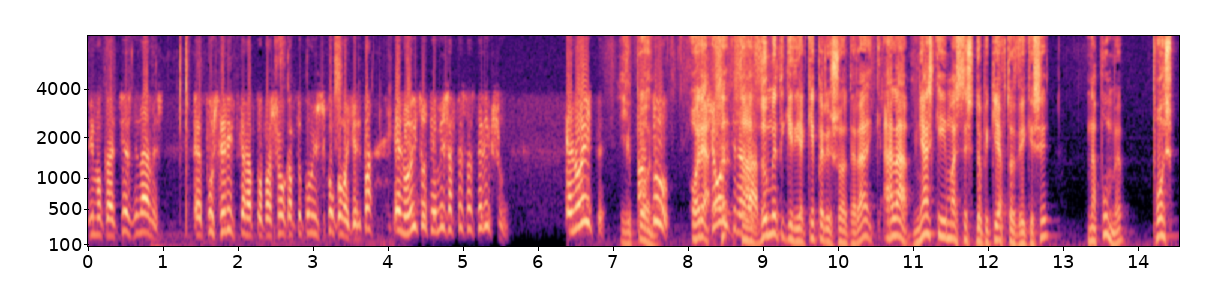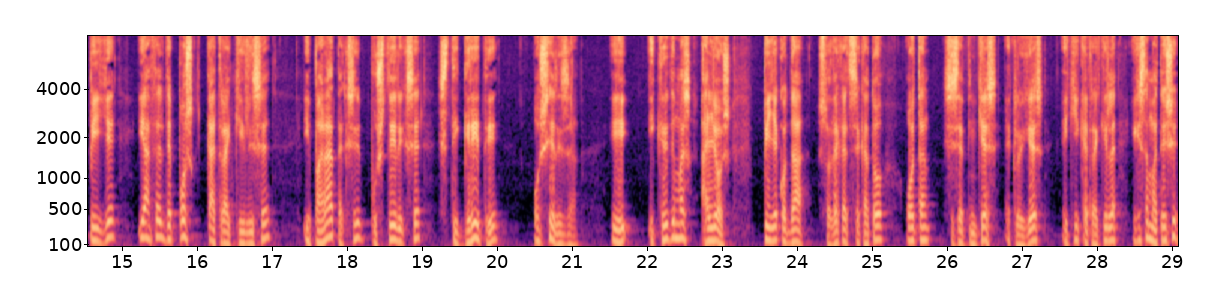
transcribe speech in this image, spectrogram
δημοκρατικές δυνάμεις ε, που στηρίχθηκαν από το ΠΑΣΟΚ, από το Κομμουνιστικό Κόμμα κλπ. Εννοείται ότι εμείς αυτές θα στηρίξουμε. Εννοείται. Λοιπόν, Παντού. ωραία. Σε όλη Θα, την θα Ελλάδα. δούμε την Κυριακή περισσότερα, αλλά μιας και είμαστε στην τοπική αυτοδιοίκηση, να πούμε πώς πήγε ή αν θέλετε πώς κατρακύλησε η παράταξη που στήριξε στην Κρήτη ο ΣΥΡΙΖΑ. Η, η Κρήτη μας αλλιώς πήγε κοντά στο 10% όταν στις εθνικές εκλογές εκεί η κατρακύλα είχε σταματήσει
